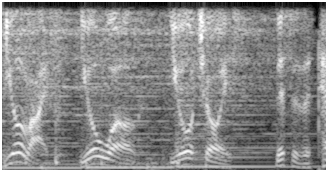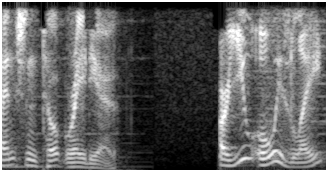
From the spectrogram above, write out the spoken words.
Your life, your world, your choice. This is Attention Talk Radio. Are you always late?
